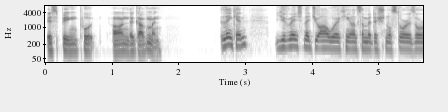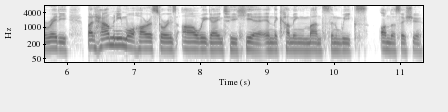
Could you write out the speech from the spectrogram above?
is being put on the government. Lincoln, you've mentioned that you are working on some additional stories already, but how many more horror stories are we going to hear in the coming months and weeks on this issue?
